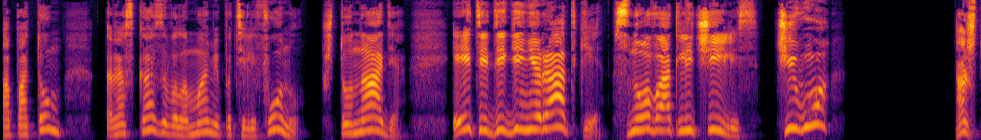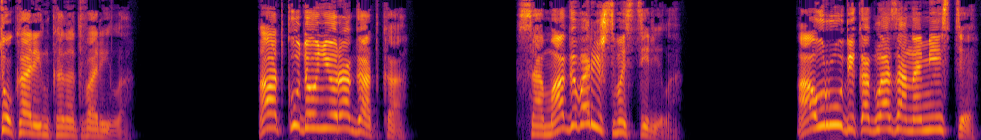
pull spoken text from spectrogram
а потом рассказывала маме по телефону, что Надя, эти дегенератки снова отличились. Чего? А что Каринка натворила? А откуда у нее рогатка? Сама, говоришь, смастерила? А у Рубика глаза на месте?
